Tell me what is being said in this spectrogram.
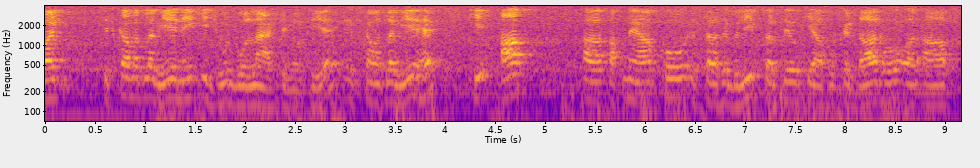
बट इसका मतलब ये नहीं कि झूठ बोलना एक्टिंग होती है। इसका मतलब ये है कि आप अ, अपने आप को इस तरह से बिलीव करते हो कि आप वो किरदार हो और आप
